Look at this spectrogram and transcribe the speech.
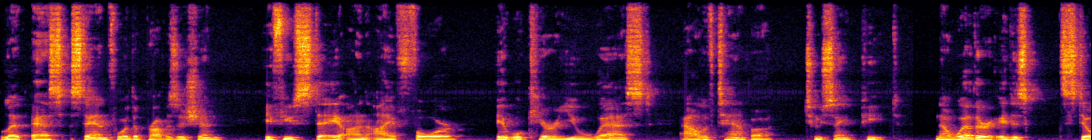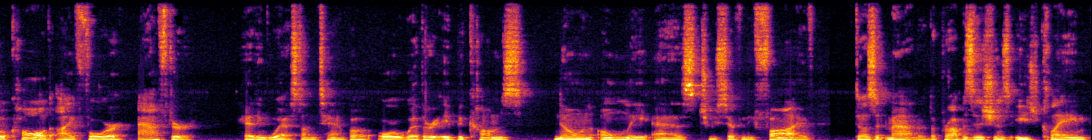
let S stand for the proposition if you stay on I 4, it will carry you west out of Tampa to St. Pete. Now, whether it is still called I 4 after heading west on Tampa, or whether it becomes known only as 275, doesn't matter. The propositions each claim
